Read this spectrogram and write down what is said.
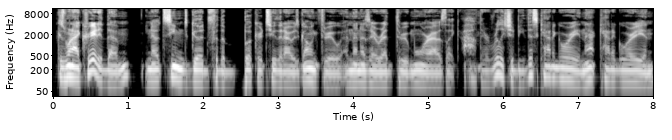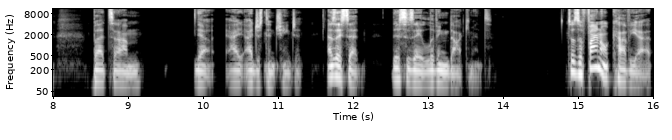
Because when I created them, you know, it seemed good for the book or two that I was going through. And then as I read through more, I was like, oh, there really should be this category and that category. And, but, um, yeah, I, I just didn't change it. As I said, this is a living document. So, as a final caveat,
